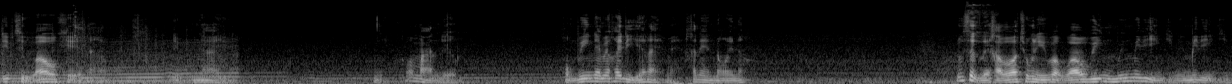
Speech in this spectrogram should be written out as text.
ดิฟถือว่าโอเคนะครับดิฟง่ายอยู่นี่ก็ประมาณเดิม ผมวิ่งได้ไม่ค่อยดีเท่าไหร่ไหมคะแนนน้อยเนาะ รู้สึกเลยครับว่าช่วงนี้แบบว่าวิ่งวิ่งไม่ดีจริงวิ่งไม่ดีจริง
